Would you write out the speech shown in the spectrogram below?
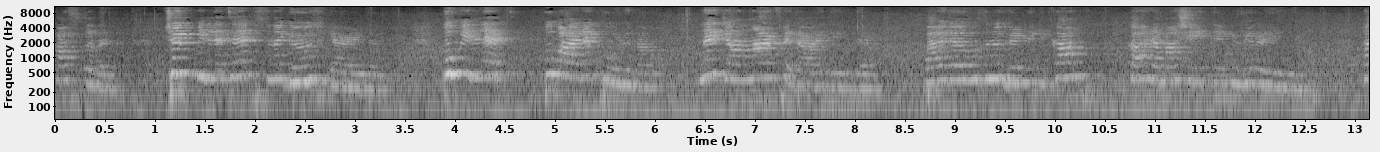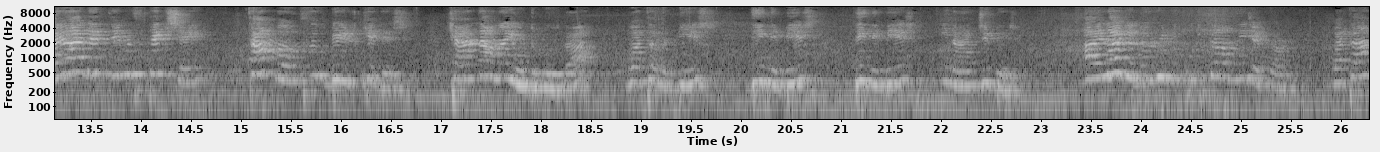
hastalık. Türk milleti hepsine göğüs gerdi. Bu millet, bu bayrak uğruna ne canlar feda edildi. Bayrağımızın üzerindeki kan, kahraman şehitlerimizin rengi. Hayal ettiğimiz tek şey tam bağımsız bir ülkedir. Kendi ana yurdumuzda vatanı bir, dini bir, dili bir, inancı bir. Aylarca döküldü kutsal nice kan. Vatan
